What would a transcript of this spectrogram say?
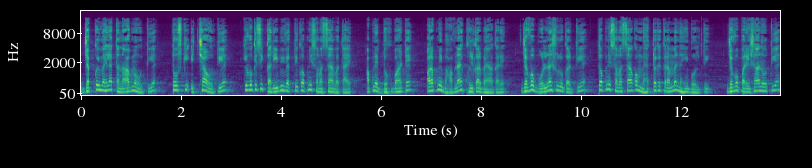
जब कोई महिला तनाव में होती है तो उसकी इच्छा होती है कि वो किसी करीबी व्यक्ति को अपनी समस्याएँ बताए, अपने दुख बांटे और अपनी भावनाएँ खुलकर बयां करे। जब वो बोलना शुरू करती है तो अपनी समस्याओं को महत्व के क्रम में नहीं बोलती। जब वो परेशान होती है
